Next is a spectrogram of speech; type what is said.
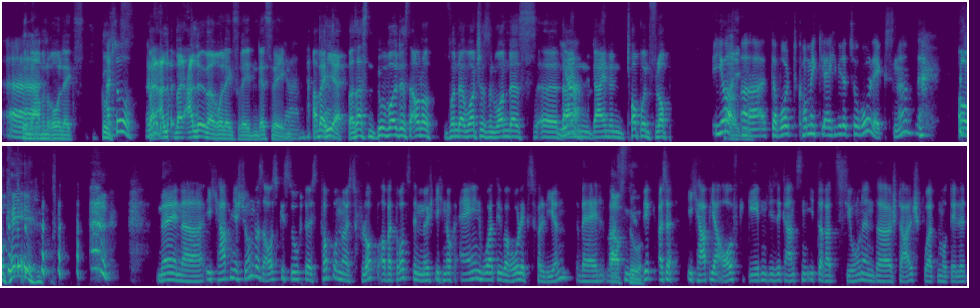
den Äh, Namen Rolex. Gut, ach so, weil alle, weil alle über Rolex reden, deswegen. ja, Aber ja. hier, was hast denn, du wolltest auch noch von der Watches and Wonders äh, deinen, deinen Top und Flop Ja, äh, da wollte komme ich gleich wieder zu Rolex, ne? Okay. Nein, äh, ich habe mir schon was ausgesucht als Top und als Flop, aber trotzdem möchte ich noch ein Wort über Rolex verlieren, weil was mir wirklich, also ich habe ja aufgegeben, diese ganzen Iterationen der Stahlsportmodelle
